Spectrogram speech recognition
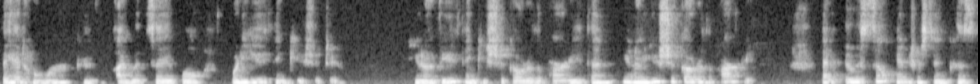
they had homework, and I would say, Well, what do you think you should do? You know, if you think you should go to the party, then, you know, you should go to the party. And it was so interesting because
